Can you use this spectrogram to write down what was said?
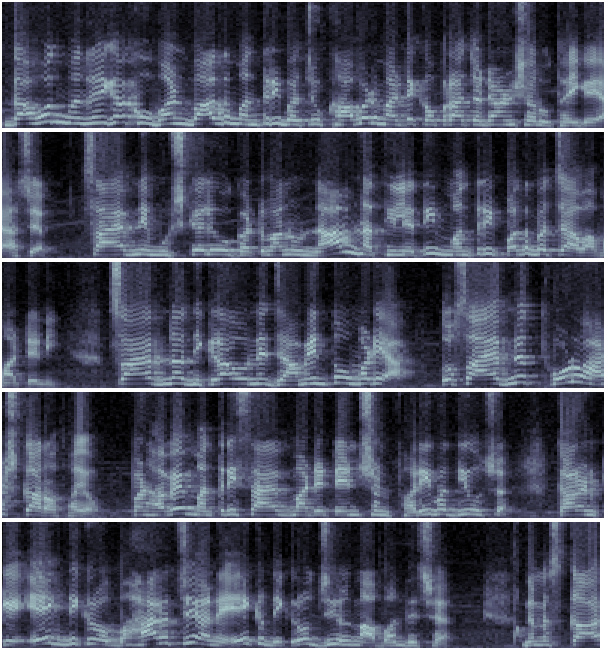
દાહોદ મનરેગા કૌભાંડ બાદ મંત્રી બચુ ખાબડ માટે કપરા ચઢાણ શરૂ થઈ ગયા છે. સાહેબની મુશ્કેલીઓ ઘટવાનું નામ નથી લેતી મંત્રી પદ બચાવવા માટેની. સાહેબના દીકરાઓને જામીન તો મળ્યા, તો સાહેબને થોડો હાશકારો થયો. પણ હવે મંત્રી સાહેબ માટે ટેન્શન ફરી વધ્યું છે, કારણ કે એક દીકરો બહાર છે અને એક દીકરો જેલમાં બંધ છે. નમસ્કાર,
